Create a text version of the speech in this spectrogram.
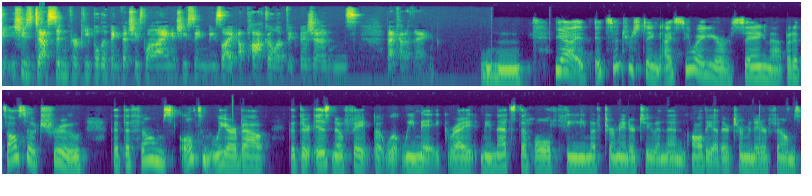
She's destined for people to think that she's lying, and she's seeing these like apocalyptic visions, that kind of thing. hmm Yeah, it, it's interesting. I see why you're saying that, but it's also true that the films ultimately are about that there is no fate but what we make, right? I mean, that's the whole theme of Terminator 2 and then all the other Terminator films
